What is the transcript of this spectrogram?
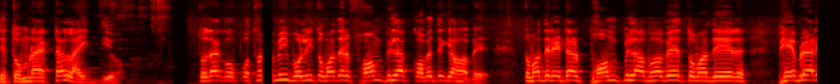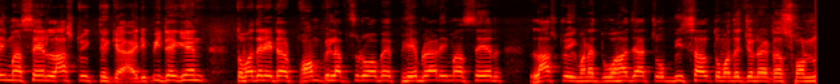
যে তোমরা একটা লাইক দিও। তো দেখো, প্রথমেই বলি তোমাদের ফর্ম ফিল কবে থেকে হবে? তোমাদের এটার ফর্ম ফিল হবে তোমাদের ফেব্রুয়ারি মাসের লাস্ট উইক থেকে। আই রিপিট এগেন তোমাদের এটার ফর্ম ফিল শুরু হবে ফেব্রুয়ারি মাসের লাস্ট উইক মানে দু হাজার চব্বিশ সাল তোমাদের জন্য একটা স্বর্ণ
